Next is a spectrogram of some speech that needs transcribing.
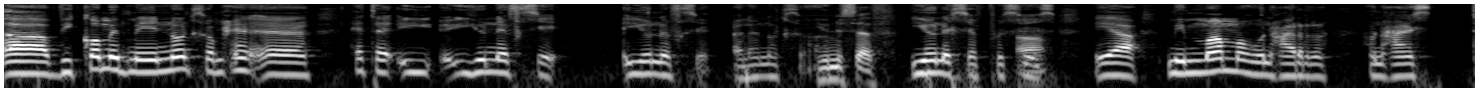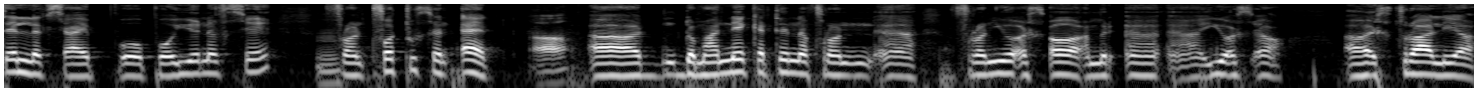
Uh, vi kommer med något som he, uh, heter UNFC. UNFC, eller något så. Unicef? Unicef, precis. Ja, min mamma hon har, hon har ställt sig på, på UNFC från 2001. Ja. Uh, de har nekat henne från, uh, från USA, Amer uh, uh, USA uh, Australien,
